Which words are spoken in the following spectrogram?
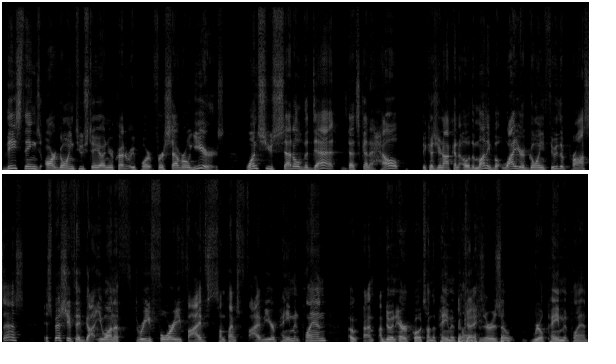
These things are going to stay on your credit report for several years. Once you settle the debt, that's going to help because you're not going to owe the money. But while you're going through the process, especially if they've got you on a three, four, five, sometimes five year payment plan. Oh, I'm, doing air quotes on the payment plan Okay. because there is a real payment plan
